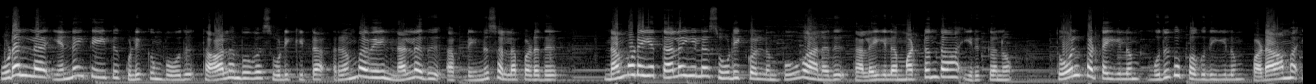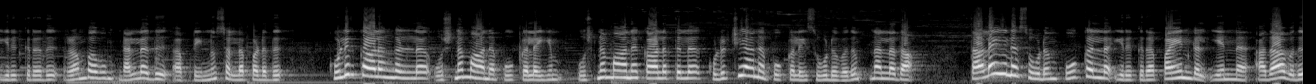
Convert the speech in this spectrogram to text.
உடல்ல எண்ணெய் தேய்த்து குளிக்கும் போது தாளம்பூவை சூடிக்கிட்டா ரொம்பவே நல்லது அப்படின்னு சொல்லப்படுது. நம்முடைய தலையில சூடிக்கொள்ளும் பூவானது தலையில மட்டும்தான் இருக்கணும். தோள்பட்டையிலும் முதுகு பகுதியிலும் படாம இருக்கிறது ரொம்பவும் நல்லது அப்படின்னு சொல்லப்படுது. குளிர்காலங்களில் உஷ்ணமான பூக்களையும் உஷ்ணமான காலத்தில் குளிர்ச்சியான பூக்களை சூடுவதும் நல்லதான் தலையில சூடும் பூக்கள்ல இருக்கிற பயன்கள் என்ன? அதாவது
